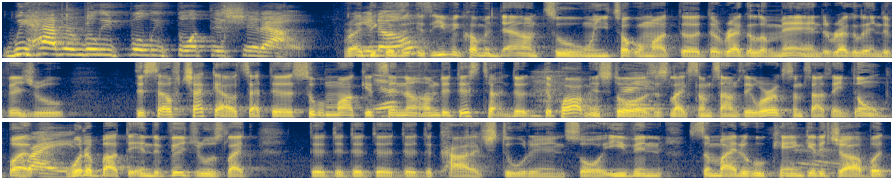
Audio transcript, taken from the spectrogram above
we haven't really fully thought this shit out. Right, you because know? it's even coming down to when you're talking about the, the regular man, the regular individual, the self checkouts at the supermarkets Yeah. and the, um, the, discount, the department stores. Right. It's like sometimes they work, sometimes they don't. But Right. what about the individuals like the the, the, the, the the college students or even somebody who can't get a job but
